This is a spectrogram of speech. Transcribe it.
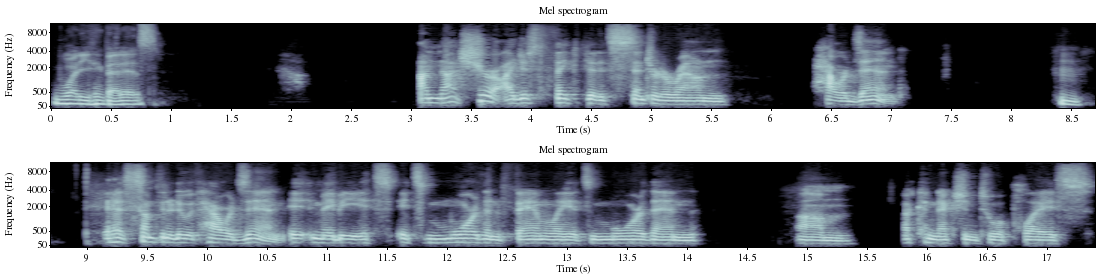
what do you think that is? I'm not sure. I just think that it's centered around howard's end. Hmm. it has something to do with howard's end. It maybe it's it's more than family. It's more than um a connection to a place.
